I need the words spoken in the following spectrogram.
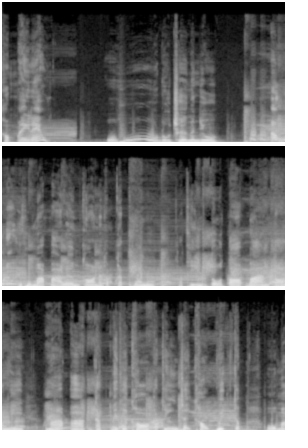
เข้าไปแล้วโอ้โหดูเชิงกันอยู่ เอาแล้วโอ้โหหมาป่าเริ่มก่อนนะครับกระทิงกระทิงโต้ตอบบ้างตอนนี้หมาป่ากัดไปที่คอกระทิงใช้เขาควิดครับโอ้หมา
